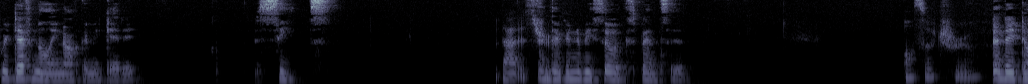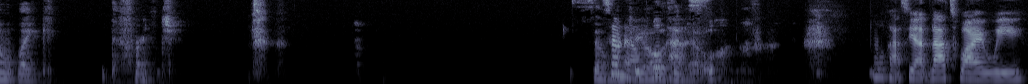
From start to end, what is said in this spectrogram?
We're definitely not going to get it. Seats. That is true. And they're going to be so expensive. Also true. And I don't like the French. so, So no, Montreal we'll is a pass. no. We'll pass. Yeah, that's why we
